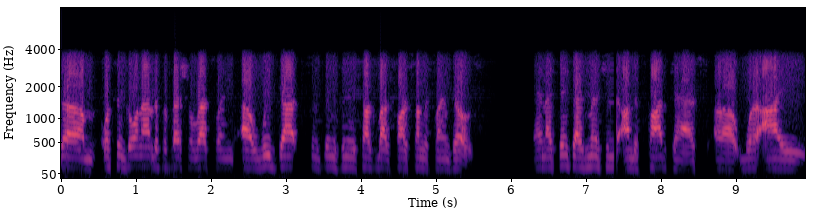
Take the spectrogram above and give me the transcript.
um, what's been going on in professional wrestling. Uh, we've got some things we need to talk about as far as SummerSlam goes, and I think I've mentioned on this podcast uh, where I.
